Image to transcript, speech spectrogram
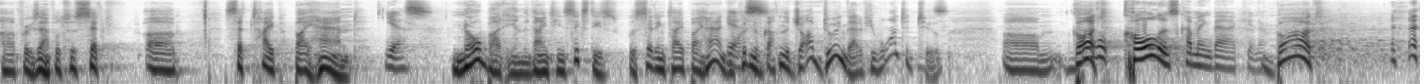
uh, for example, to set uh, set type by hand. Yes. Nobody in the 1960s was setting type by hand. Yes. You couldn't have gotten the job doing that if you wanted to. Um, but Coal, coal is coming back, you know. but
